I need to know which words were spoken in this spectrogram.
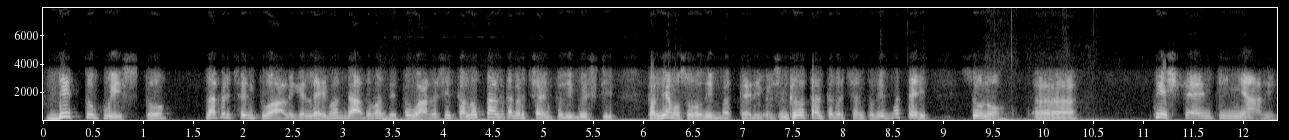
Detto questo, la percentuale che lei mi ha dato mi ha detto guarda ci sta l'80% di questi, parliamo solo dei batteri per esempio, l'80% dei batteri sono eh, quiescenti ignavi,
